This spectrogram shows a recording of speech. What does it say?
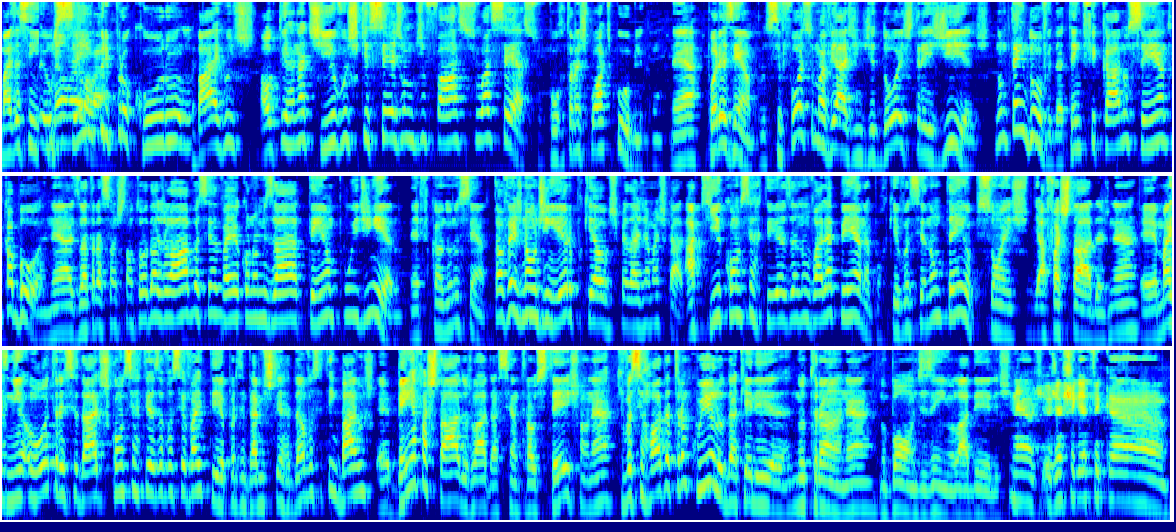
Mas assim, eu Não sempre rolar. procuro bairros alternativos que sejam de fácil acesso por transporte público, né? Por exemplo, se fosse uma viagem de dois, três dias, não tem dúvida, tem que ficar no centro, acabou, né? As atrações estão todas lá, você vai economizar tempo e dinheiro, né? Ficando no centro. Talvez não dinheiro, porque a hospedagem é mais cara. Aqui, com certeza, não vale a pena, porque você não tem opções afastadas, né? É, mas em outras cidades, com certeza, você vai ter. Por exemplo, em Amsterdã, você tem bairros é, bem afastados lá da Central Station, né? Que você roda tranquilo daquele no tram, né? No bondezinho lá deles. É, eu já cheguei a ficar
